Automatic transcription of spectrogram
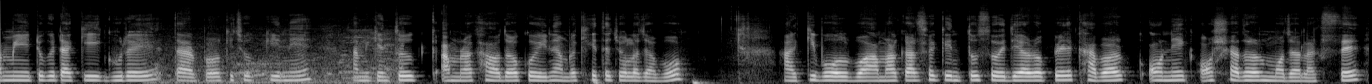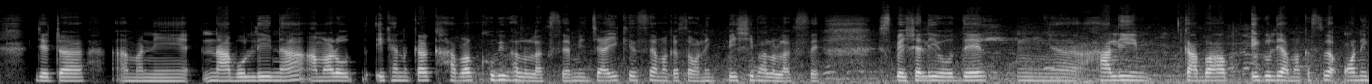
আমি টুকিটাকি ঘুরে তারপর কিছু কিনে আমি কিন্তু আমরা খাওয়া দাওয়া করি না আমরা খেতে চলে যাব। আর কি বলব, আমার কাছে কিন্তু সৌদি আরবের খাবার অনেক অসাধারণ মজা লাগছে, যেটা মানে না বললেই না, আমার এখানকার খাবার খুবই ভালো লাগছে। আমি যাই খেয়েছি, আমার কাছে অনেক বেশি ভালো লাগছে। স্পেশালি ওদের হালিম, কাবাব, এগুলি আমার কাছে অনেক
